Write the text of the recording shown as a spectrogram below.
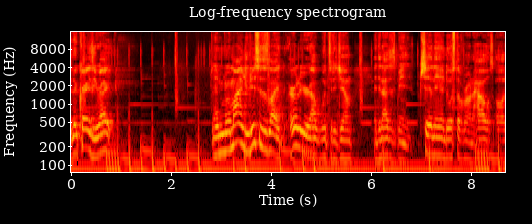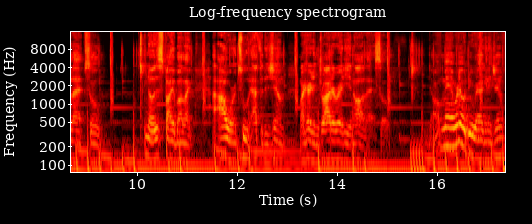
It look crazy, right? And remind you, this is like earlier I went to the gym and then I just been chilling, doing stuff around the house, all that. So, you know, this is probably about like an hour or two after the gym. My hair didn't dried already and all that. So, oh man, wear your do-rag in the gym.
